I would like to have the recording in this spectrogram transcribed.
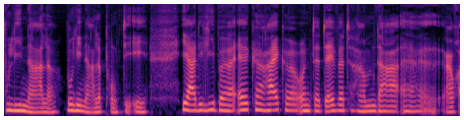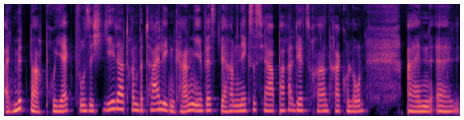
Vulinale, vulinale.de. Ja, die liebe Elke, Heike und der David haben da äh, auch ein Mitmachprojekt, wo sich jeder dran beteiligen kann. Ihr wisst, wir haben nächstes Jahr parallel zu HNH Cologne ein, äh,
